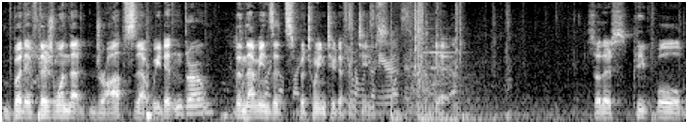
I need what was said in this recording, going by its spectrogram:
but if there's one that drops that we didn't throw, then that means it's between two different teams. Yeah, yeah. So there's people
